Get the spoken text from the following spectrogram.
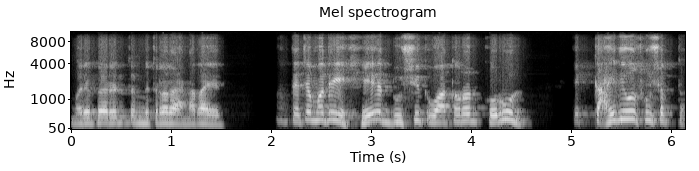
मरेपर्यंत मित्र राहणार आहेत. त्याच्यामध्ये हे दूषित वातावरण करून एक काही दिवस होऊ शकतं.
